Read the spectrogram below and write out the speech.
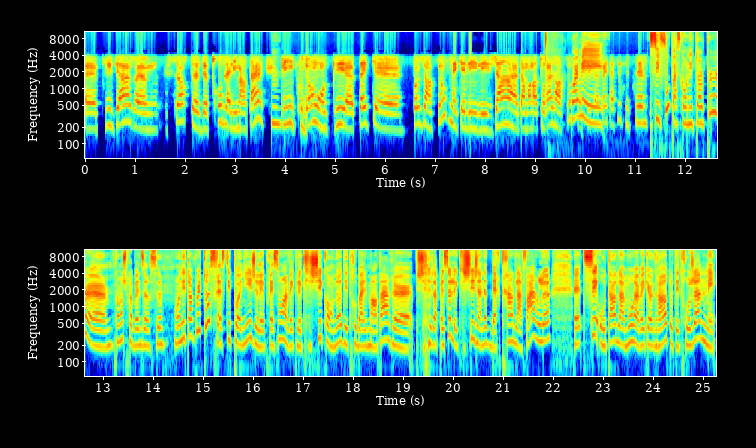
euh, plusieurs euh, sortes de troubles alimentaires. Hmm. Puis, coudon, on se dit euh, peut-être que pas que j'en souffre, mais que les, les, gens dans mon entourage en souffrent. Ouais, mais ça peut être assez subtil. C'est fou parce qu'on est un peu, euh, comment je pourrais bien dire ça? On est un peu tous restés poignés, j'ai l'impression, avec le cliché qu'on a des troubles alimentaires. Euh, j'appelle ça le cliché Jeannette Bertrand de l'affaire. Là, euh, tu sais, autant de l'amour avec un gras, toi t'es trop jeune, mais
